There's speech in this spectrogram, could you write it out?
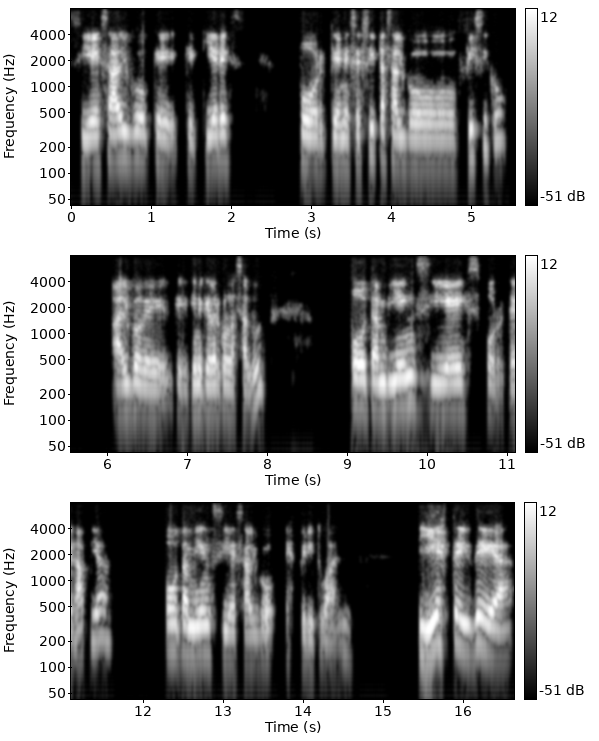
Si es algo que, quieres porque necesitas algo físico, algo de, que tiene que ver con la salud, o también si es por terapia, o también si es algo espiritual. Y esta idea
